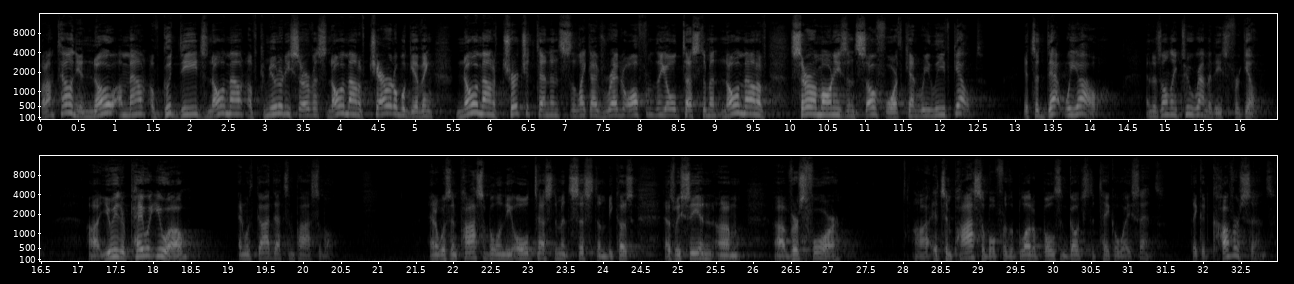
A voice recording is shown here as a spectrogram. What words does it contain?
But I'm telling you, no amount of good deeds, no amount of community service, no amount of charitable giving, no amount of church attendance, like I've read all from the Old Testament, no amount of ceremonies and so forth can relieve guilt. It's a debt we owe. And there's only two remedies for guilt. Uh, you either pay what you owe, and with God, that's impossible. And it was impossible in the Old Testament system because, as we see in um, uh, verse 4, uh, it's impossible for the blood of bulls and goats to take away sins. They could cover sins,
